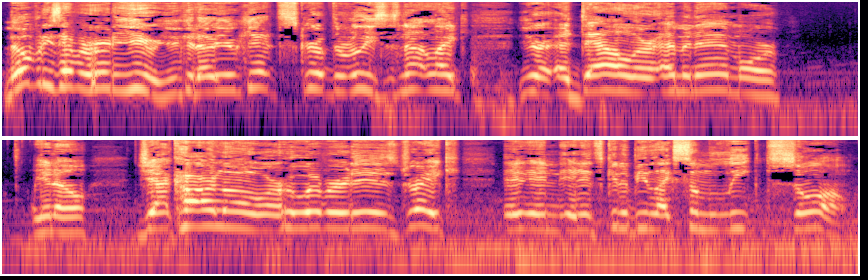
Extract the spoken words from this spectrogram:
Nobody's ever heard of you. You can you can't screw up the release. It's not like you're Adele or Eminem or you know Jack Harlow or whoever it is, Drake, and, and, and it's gonna be like some leaked song.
